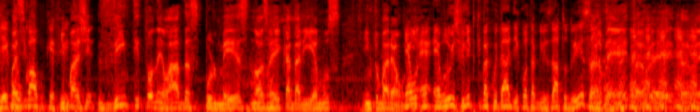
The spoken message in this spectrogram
E aí qual Mas, o cálculo que é feito? Imagine, 20 toneladas por mês nós arrecadaríamos em Tubarão. É, o, é, é, o Luiz Felipe que vai cuidar de contabilizar tudo isso? Também, também, também.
